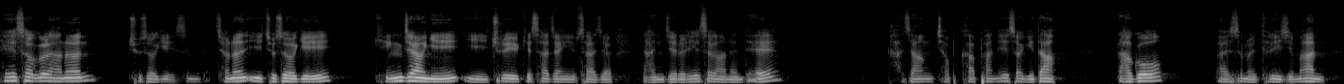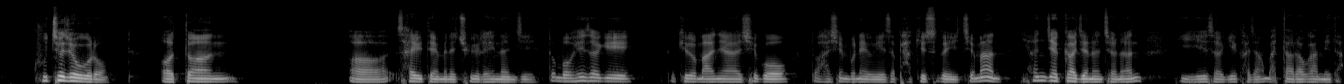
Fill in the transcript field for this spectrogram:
해석을 하는 주석이 있습니다. 저는 이 주석이 굉장히 이 출애굽기 4장 24절 난제를 해석하는데 가장 적합한 해석이다라고 말씀을 드리지만 구체적으로 어떤 어, 사유 때문에 주의를 했는지 또 뭐 해석이 또 기도 많이 하시고 또 하신 분에 의해서 바뀔 수도 있지만 현재까지는 저는 이 해석이 가장 맞다라고 합니다.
